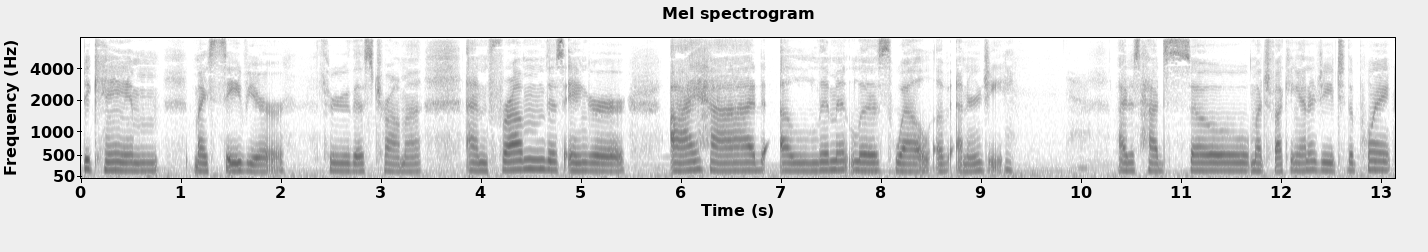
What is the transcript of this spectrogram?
became my savior through this trauma, and from this anger, I had a limitless well of energy. I just had so much fucking energy to the point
